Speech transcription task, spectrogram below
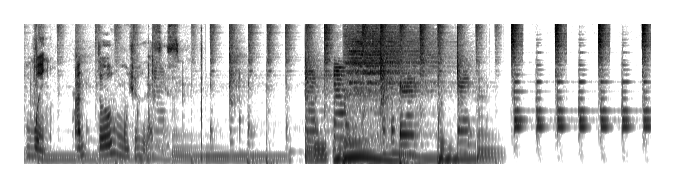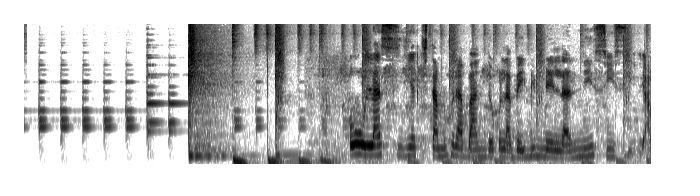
Bueno, ante todo, muchas gracias. Aquí estamos grabando con la baby Melanie. Sí, sí, ya.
